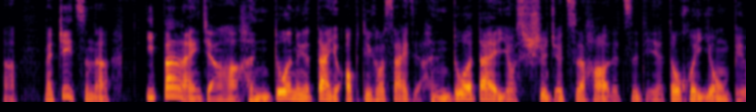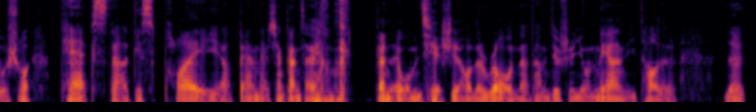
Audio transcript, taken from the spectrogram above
啊。那这次呢，一般来讲哈，很多那个带有 optical size，很多带有视觉字号的字体都会用，比如说 text 啊、display 啊、banner，像刚才 刚才我们解释后的 role 呢，他们就是用那样一套的的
